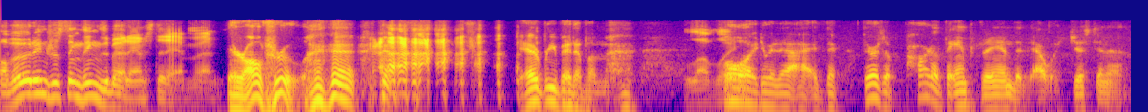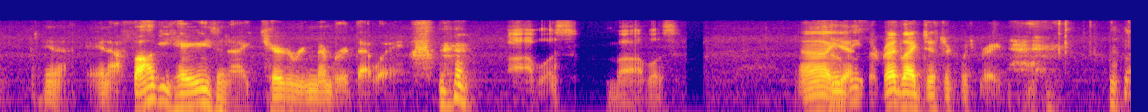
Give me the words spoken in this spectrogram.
I've heard interesting things about Amsterdam, man. They're all true. Every bit of them. Lovely. Boy, do it! I, there's a part of Amsterdam that I was just in a in a in a foggy haze, and I care to remember it that way. Marvelous. Marvelous. Ah, So yes, we- the red light district was great.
